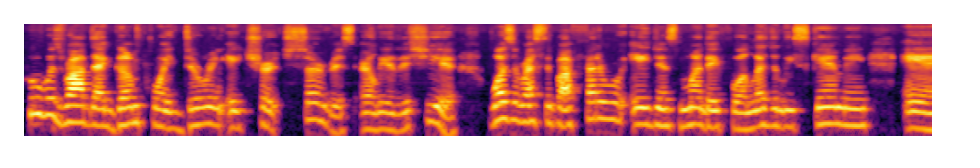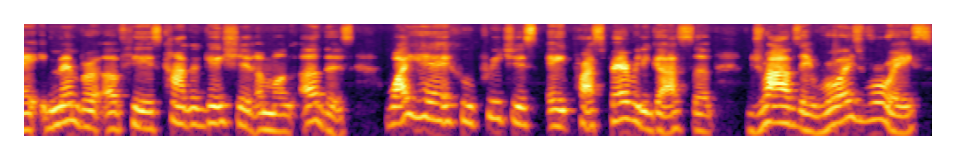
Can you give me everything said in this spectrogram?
who was robbed at gunpoint during a church service earlier this year, was arrested by federal agents Monday for allegedly scamming a member of his congregation, among others. Whitehead, who preaches a prosperity gospel, drives a Rolls Royce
